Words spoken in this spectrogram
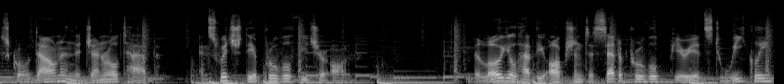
scroll down in the General tab, and switch the approval feature on. Below you'll have the option to set approval periods to weekly,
